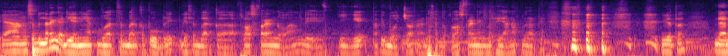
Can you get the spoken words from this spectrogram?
yang sebenarnya nggak dia niat buat sebar ke publik dia sebar ke close friend doang di IG tapi bocor ada satu close friend yang berkhianat berarti gitu dan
